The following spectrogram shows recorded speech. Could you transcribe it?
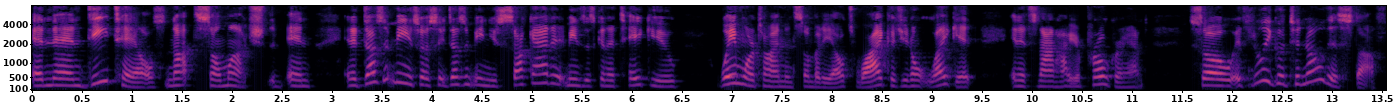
And then details, not so much. And and it doesn't mean so. It doesn't mean you suck at it. It means it's going to take you way more time than somebody else. Why? Because you don't like it and it's not how you're programmed. So it's really good to know this stuff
